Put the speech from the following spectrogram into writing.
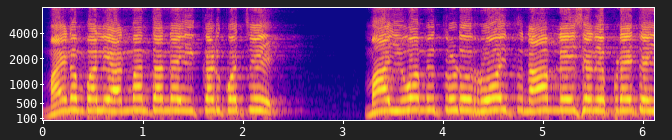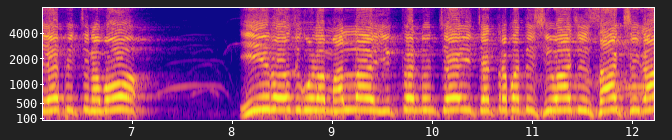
మైనంపల్లి హనుమంత్ అన్న ఇక్కడికి వచ్చి మా యువ మిత్రుడు రోహిత్ నామినేషన్ ఎప్పుడైతే ఏపించినామో ఈ రోజు కూడా మళ్ళా ఇక్కడి నుంచే ఈ ఛత్రపతి శివాజీ సాక్షిగా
